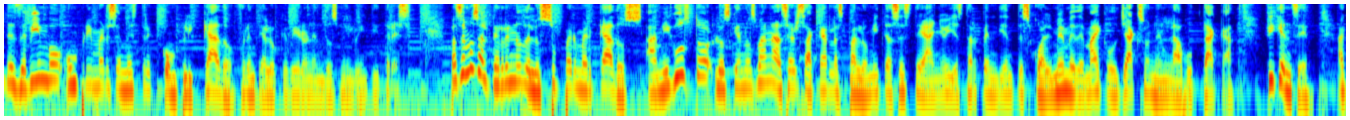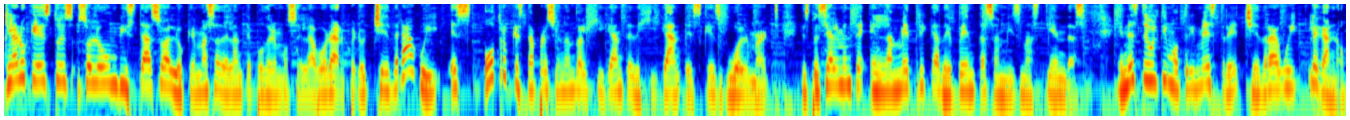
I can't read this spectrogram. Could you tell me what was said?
desde Bimbo un primer semestre complicado frente a lo que vieron en 2023. Pasemos al terreno de los supermercados. A mi gusto, los que nos van a hacer sacar las palomitas este año y estar pendientes cual meme de Michael Jackson en la butaca. Fíjense, aclaro que esto es solo un vistazo a lo que más adelante podremos elaborar, pero Chedraui es otro que está presionando al gigante de gigantes, que es Walmart, especialmente en la métrica de ventas a mismas tiendas. En este último trimestre, Chedraui le ganó.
